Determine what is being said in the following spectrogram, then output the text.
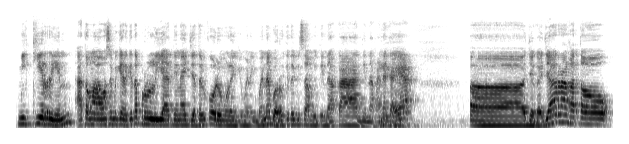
mikirin atau nggak usah mikirin kita perlu liatin aja. Tapi kalau udah mulai gimana gimana baru kita bisa ambil tindakan. Tindakannya Iya. kayak eh jaga jarak atau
